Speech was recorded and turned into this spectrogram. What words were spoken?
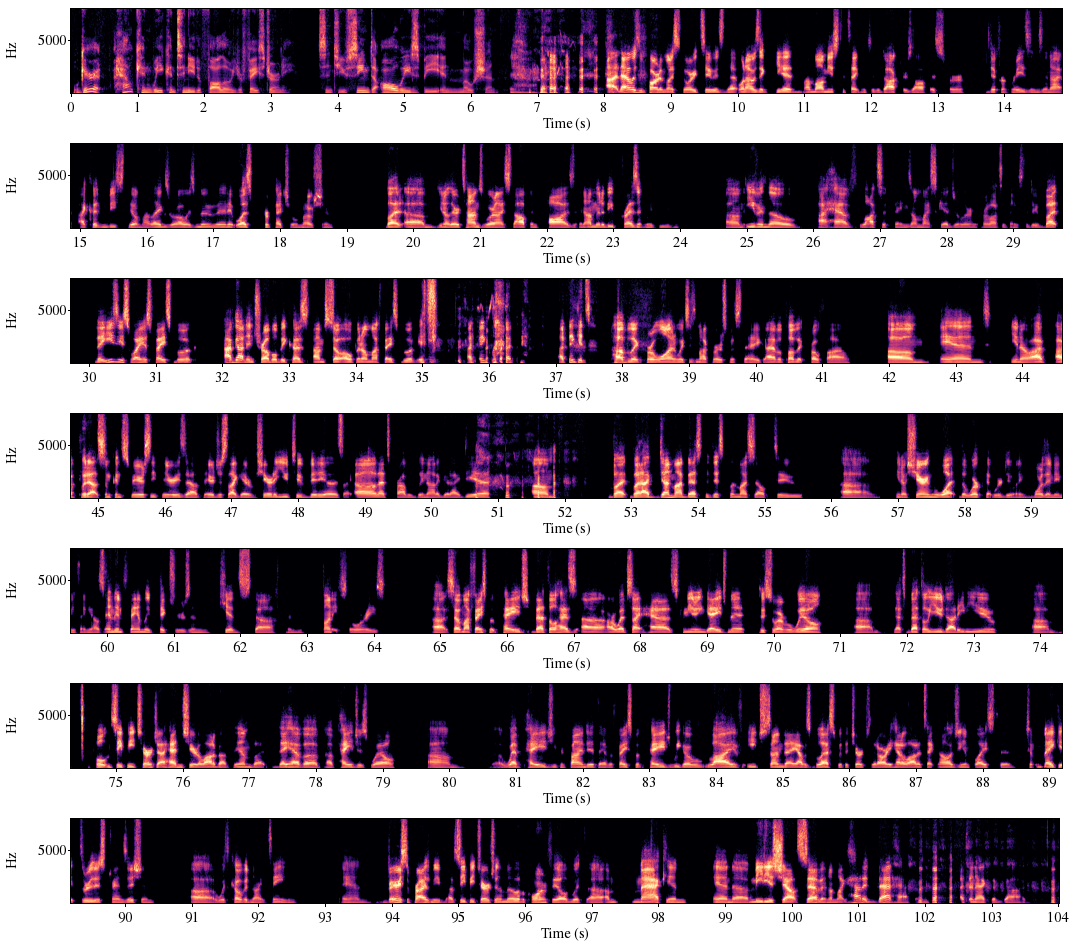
Well, Garrett, how can we continue to follow your faith journey since you seem to always be in motion? uh, that was a part of my story too. Is that when I was a kid, my mom used to take me to the doctor's office for different reasons, and I I couldn't be still. My legs were always moving. It was perpetual motion. But um, you know, there are times where I stop and pause, and I'm going to be present with you, um, even though I have lots of things on my schedule or, or lots of things to do. But the easiest way is Facebook. I've gotten in trouble because I'm so open on my Facebook. It's I think I think it's public for one, which is my first mistake. I have a public profile. Um and you know, I've I've put out some conspiracy theories out there, just like I've shared a YouTube video. It's like, oh, that's probably not a good idea. um, but but I've done my best to discipline myself to uh, you know sharing what the work that we're doing more than anything else and then family pictures and kids stuff and funny stories. Uh, so my facebook page bethel has uh, our website has community engagement whosoever will. Um, that's bethelu.edu um, fulton cp church i hadn't shared a lot about them but they have a, a page as well. Um, web page. You can find it. They have a Facebook page. We go live each Sunday. I was blessed with a church that already had a lot of technology in place to to make it through this transition uh, with COVID nineteen, and very surprised me. A CP church in the middle of a cornfield with uh, a Mac and and uh, MediaShout Seven. I'm like, how did that happen? That's an act of God.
